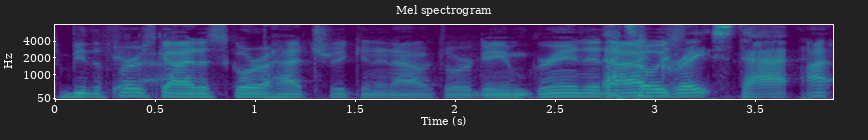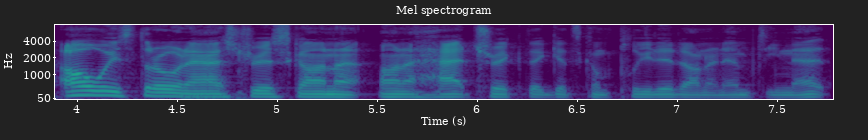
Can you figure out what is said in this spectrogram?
To be the first guy to score a hat trick in an outdoor game. Granted, That's I a always great stat. I always throw an asterisk on a on a hat trick that gets completed on an empty net.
